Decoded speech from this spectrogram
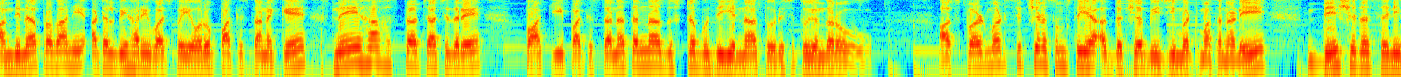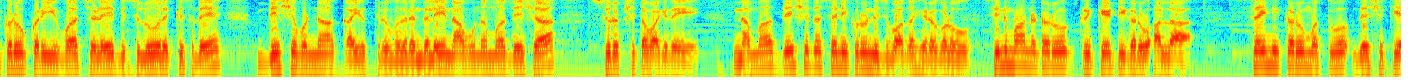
ಅಂದಿನ ಪ್ರಧಾನಿ ಅಟಲ್ ಬಿಹಾರಿ ವಾಜಪೇಯಿ ಅವರು ಪಾಕಿಸ್ತಾನಕ್ಕೆ ಸ್ನೇಹ ಹಸ್ತ ಚಾಚಿದರೆ ಪಾಕಿ ಪಾಕಿಸ್ತಾನ ತನ್ನ ದುಷ್ಟಬುದ್ಧಿಯನ್ನ ತೋರಿಸಿತು ಎಂದರು. ಆಕ್ಸ್ಫರ್ಡ್ ಮಠ್ ಶಿಕ್ಷಣ ಸಂಸ್ಥೆಯ ಅಧ್ಯಕ್ಷ ಬಿಜಿ ಮಠ್ ಮಾತನಾಡಿ, ದೇಶದ ಸೈನಿಕರು ಕರೆಯುವ ಚಳೆ ಬಿಸಿಲು ಲೆಕ್ಕಿಸದೆ ದೇಶವನ್ನ ಕಾಯುತ್ತಿರುವುದರಿಂದಲೇ ನಾವು ನಮ್ಮ ದೇಶ ಸುರಕ್ಷಿತವಾಗಿದೆ. ನಮ್ಮ ದೇಶದ ಸೈನಿಕರು ನಿಜವಾದ ಹೀರೋಗಳು, ಸಿನಿಮಾ ನಟರು, ಕ್ರಿಕೆಟಿಗರು ಅಲ್ಲ. ಸೈನಿಕರು ಮತ್ತು ದೇಶಕ್ಕೆ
